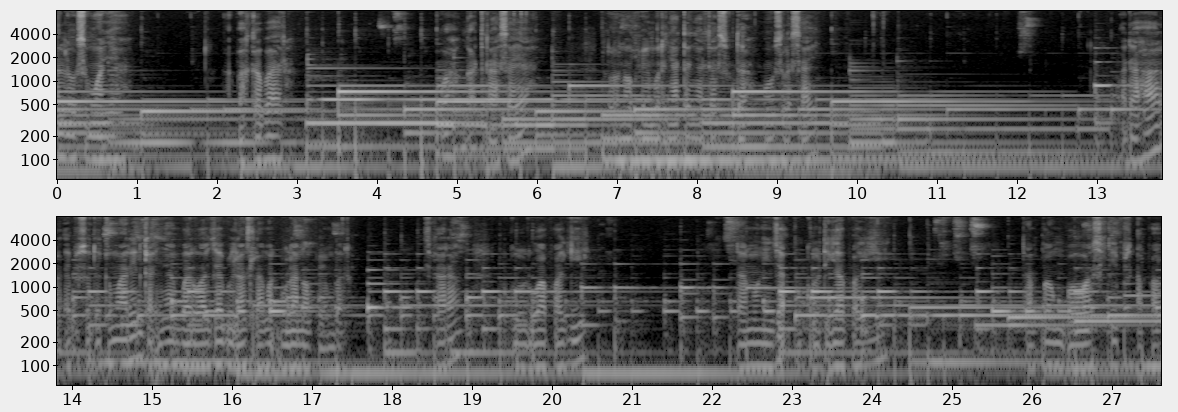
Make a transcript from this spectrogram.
Halo semuanya, kabar? Wah, nggak terasa ya, kalau November nyata-nyata sudah mau selesai. Padahal episode kemarin kayaknya baru aja bilang selamat bulan November. Sekarang pukul 2 pagi dan menginjak pukul 3 pagi tanpa membawa skrip apa-apa.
